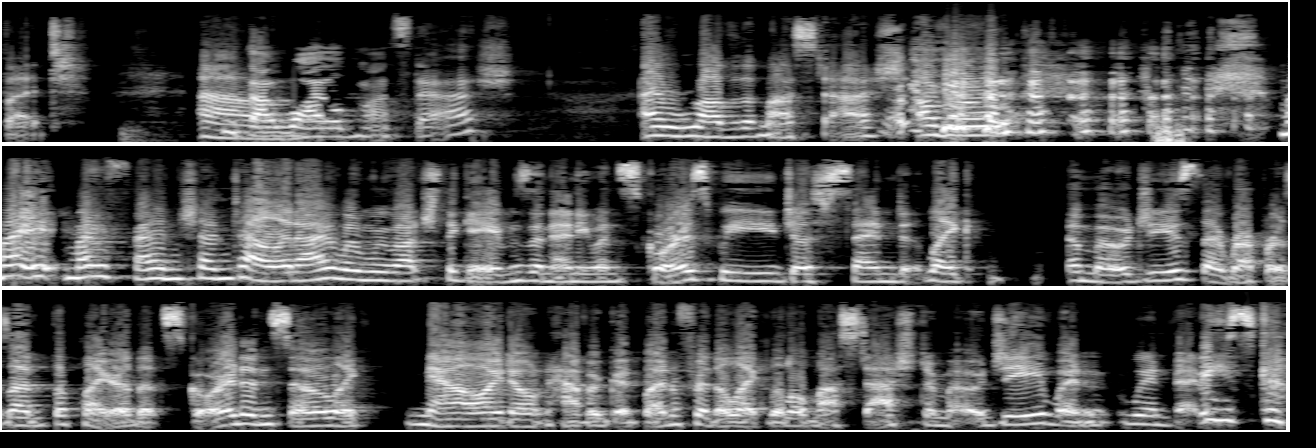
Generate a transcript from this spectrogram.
But um, that wild mustache. I love the mustache. Although my my friend Chantel and I, when we watch the games and anyone scores, we just send like emojis that represent the player that scored. And so like now I don't have a good one for the like little mustached emoji when when Benny scores.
